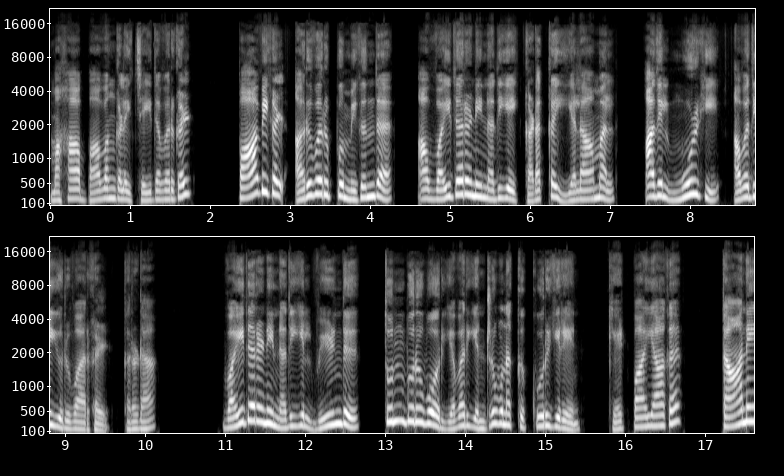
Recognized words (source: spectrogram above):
மகா பாவங்களைச் செய்தவர்கள் பாவிகள் அருவருப்பு மிகுந்த அவ்வைதரணி நதியைக் கடக்க இயலாமல் அதில் மூழ்கி அவதியுறுவார்கள். கருடா வைதரணி நதியில் வீழ்ந்து துன்புறுவோர் எவர் என்று உனக்குக் கூறுகிறேன். கேட்பாயாக தானே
